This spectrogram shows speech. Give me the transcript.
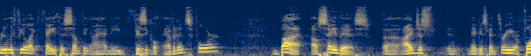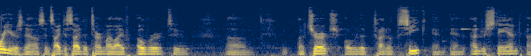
really feel like faith is something I need physical evidence for. But I'll say this: uh, I just maybe it's been three or four years now since I decided to turn my life over to um, a church, over to trying to seek and, and understand, um,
